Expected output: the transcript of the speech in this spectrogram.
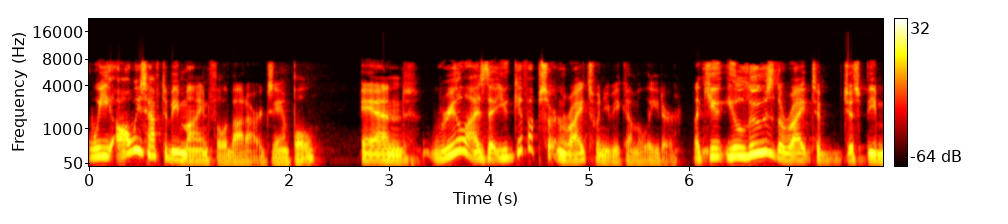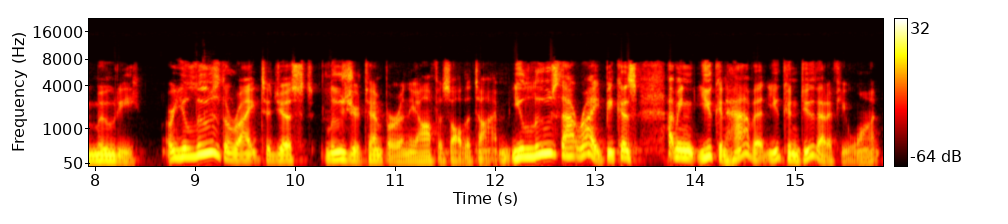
we always have to be mindful about our example and realize that you give up certain rights when you become a leader. Like you you lose the right to just be moody or you lose the right to just lose your temper in the office all the time. You lose that right because, I mean, you can have it, you can do that if you want,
